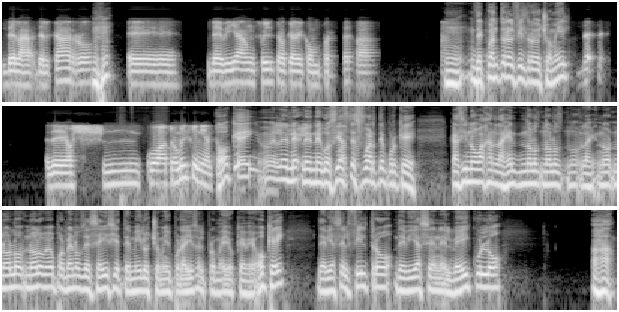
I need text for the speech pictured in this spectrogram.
de la, del carro, eh, debía un filtro que le compré. Mm, ¿De cuánto era el filtro? ¿De 8 mil? De, de 4.500. Ok, le, le negociaste fuerte porque casi no bajan la gente, no, no, no, no, lo, no lo veo por menos de 6, 7 mil, 8 mil, por ahí es el promedio que veo. Ok, debías el filtro, debías en el vehículo. Ajá.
